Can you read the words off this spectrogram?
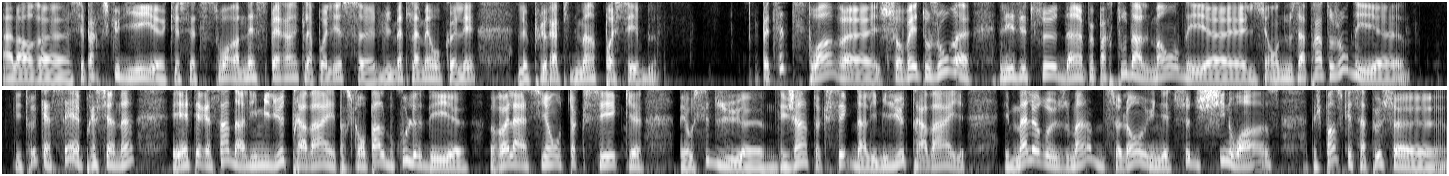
Alors, euh, c'est particulier que cette histoire, en espérant que la police lui mette la main au collet le plus rapidement possible. Petite histoire, je surveille toujours les études hein, un peu partout dans le monde et on nous apprend toujours des des trucs assez impressionnants et intéressants dans les milieux de travail parce qu'on parle beaucoup là, des euh, relations toxiques, mais aussi euh, des gens toxiques dans les milieux de travail. Et malheureusement, selon une étude chinoise, mais je pense que ça peut se,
